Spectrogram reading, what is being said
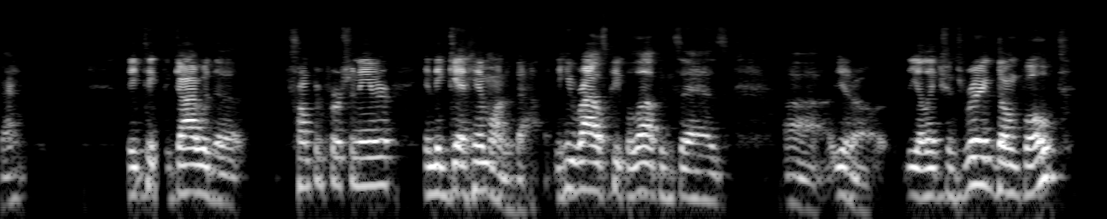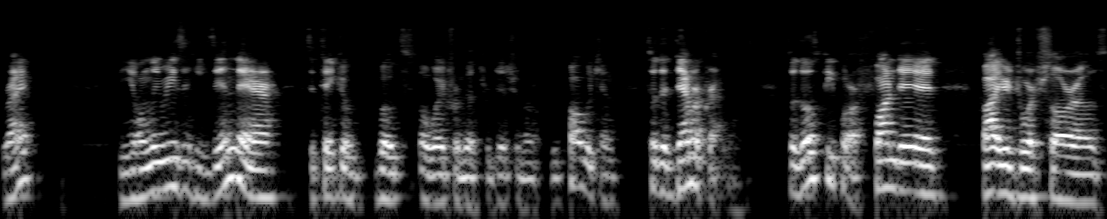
right? They take the guy with the Trump impersonator and they get him on the ballot. And he riles people up and says, uh, you know, the election's rigged, don't vote, right? The only reason he's in there is to take votes away from the traditional Republicans to the Democrat ones. So those people are funded by your George Soros,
